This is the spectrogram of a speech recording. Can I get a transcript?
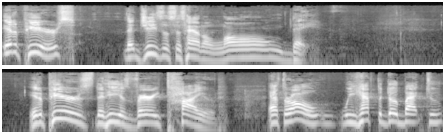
It appears that Jesus has had a long day. It appears that he is very tired. After all, we have to go back to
